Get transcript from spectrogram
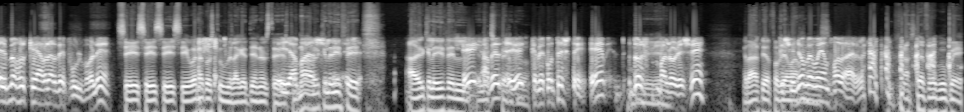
es mejor que hablar de fútbol, ¿eh? Sí, sí, sí, sí, buena costumbre la que tienen ustedes. Y Pues nada, a ver además, qué le dice, a ver qué le dice el, Eh, el a ver, eh, que me conteste, ¿eh? Dos valores, ¿eh? Gracias por Que si no me voy a enfadar. No se preocupe.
